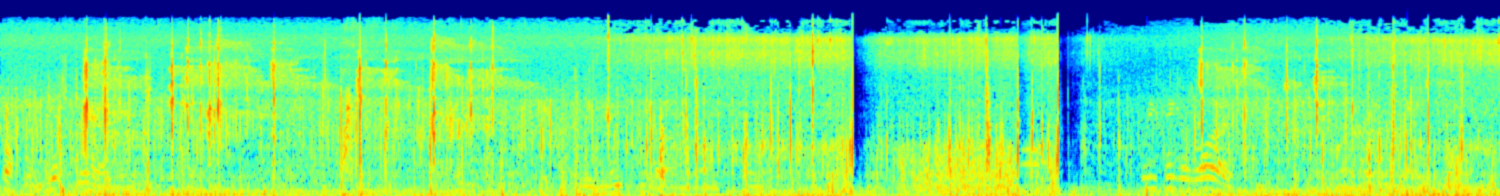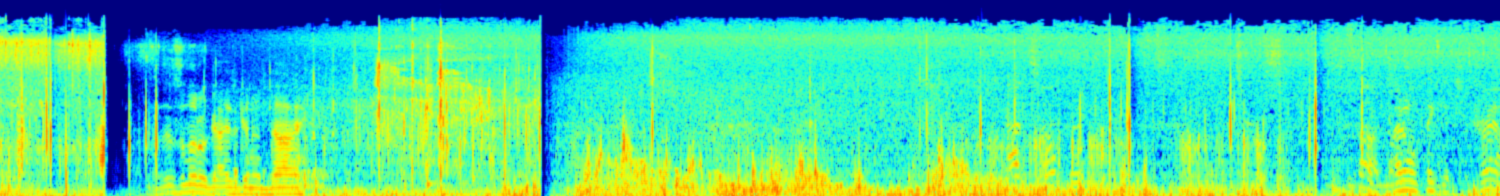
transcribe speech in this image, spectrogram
fucking hit there. What do you think it was? This little guy's gonna die. That's something. Something. I don't think it's trout.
